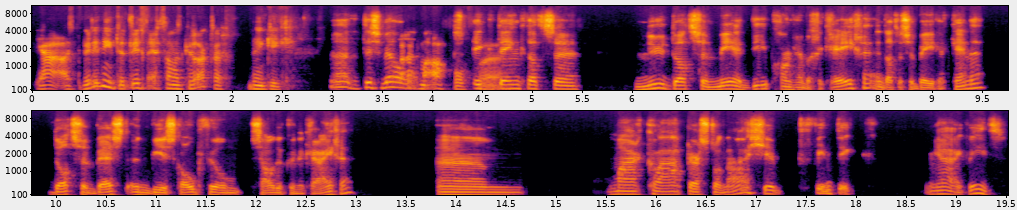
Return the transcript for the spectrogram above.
ja, ik weet het niet. Het ligt echt aan het karakter, denk ik. Nou, het is wel. Me af of, ik eh, denk dat ze nu dat ze meer diepgang hebben gekregen en dat we ze beter kennen, dat ze best een bioscoopfilm zouden kunnen krijgen. Ehm, maar qua personage vind ik, ja, ik weet niet.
